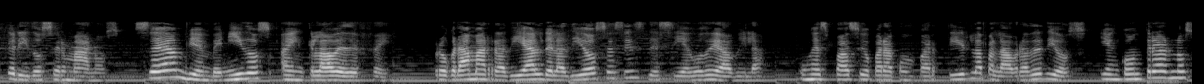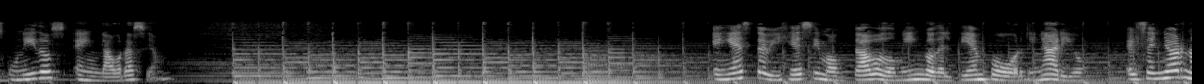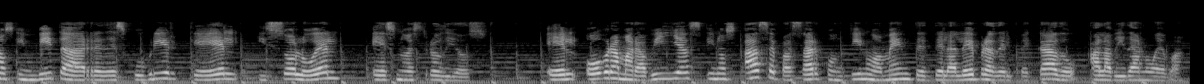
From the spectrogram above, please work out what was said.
Queridos hermanos, sean bienvenidos a Enclave de Fe, programa radial de la Diócesis de Ciego de Ávila, un espacio para compartir la palabra de Dios y encontrarnos unidos en la oración. En este vigésimo octavo domingo del tiempo ordinario, el Señor nos invita a redescubrir que Él y solo Él es nuestro Dios. Él obra maravillas y nos hace pasar continuamente de la lepra del pecado a la vida nueva.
